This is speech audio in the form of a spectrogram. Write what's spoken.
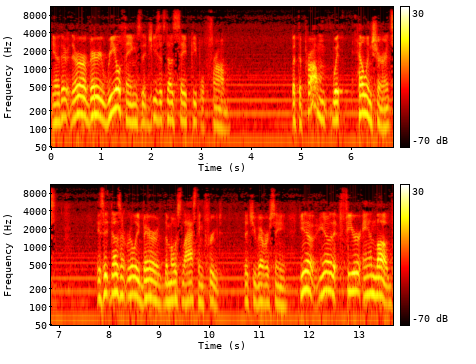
You know, there, there are very real things that Jesus does save people from. But the problem with hell insurance is it doesn't really bear the most lasting fruit that you've ever seen. You know, you know that fear and love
